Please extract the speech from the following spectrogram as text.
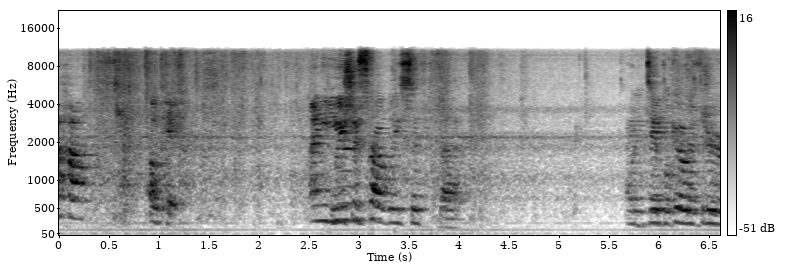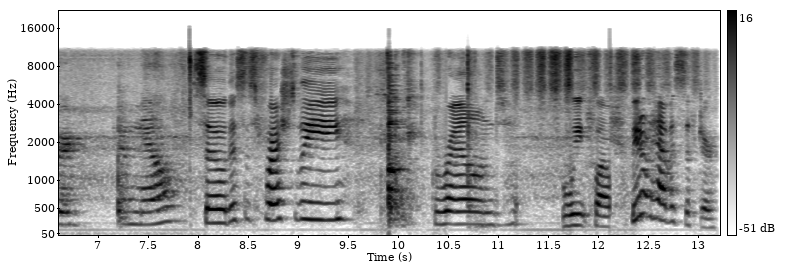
Aha. Okay. And you We should probably sift that. I did go through a mill. So this is freshly ground wheat flour. We don't have a sifter,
